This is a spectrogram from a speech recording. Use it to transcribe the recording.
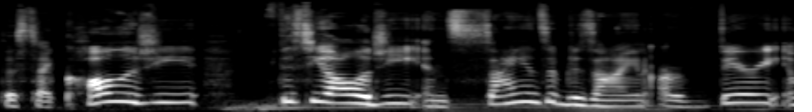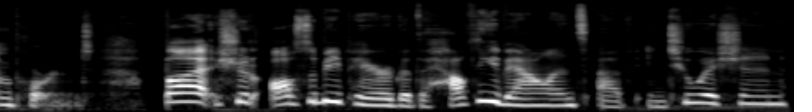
The psychology, physiology, and science of design are very important, but should also be paired with a healthy balance of intuition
